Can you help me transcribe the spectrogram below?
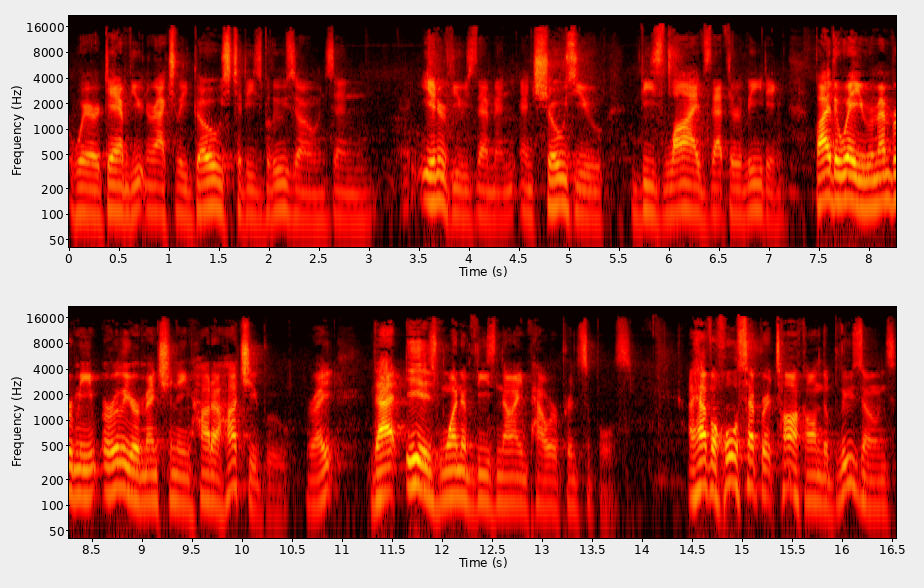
where Dan Buettner actually goes to these blue zones and interviews them and, and shows you these lives that they're leading. By the way, you remember me earlier mentioning Hara Hachi Bu, right? That is one of these nine power principles. I have a whole separate talk on the blue zones.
